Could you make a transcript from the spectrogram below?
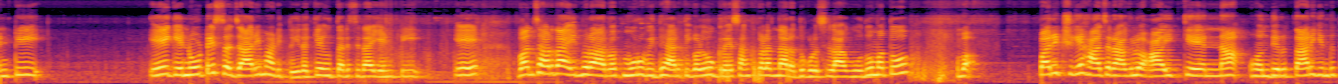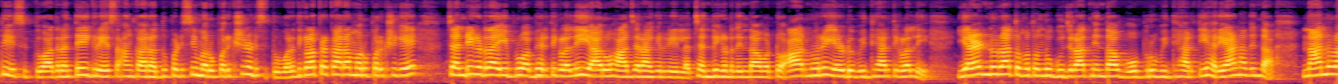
ಎನ್ಟಿ ಎಗೆ ನೋಟಿಸ್ ಜಾರಿ ಮಾಡಿತ್ತು. ಇದಕ್ಕೆ ಉತ್ತರಿಸಿದ ಎನ್ ಟಿ ಎ ಒಂದು ಸಾವಿರದ ಐದುನೂರ ಅರವತ್ತ್ಮೂರು ವಿದ್ಯಾರ್ಥಿಗಳು ಗ್ರೇಸ್ ಅಂಕಗಳನ್ನು ರದ್ದುಗೊಳಿಸಲಾಗುವುದು ಮತ್ತು ಪರೀಕ್ಷೆಗೆ ಹಾಜರಾಗಲು ಆಯ್ಕೆಯನ್ನು ಹೊಂದಿರುತ್ತಾರೆ ಎಂದು ತಿಳಿಸಿತ್ತು. ಅದರಂತೆ ಗ್ರೇಸ್ ಅಂಕ ರದ್ದುಪಡಿಸಿ ಮರುಪರೀಕ್ಷೆ ನಡೆಸಿತು ವರದಿಗಳ ಪ್ರಕಾರ ಮರುಪರೀಕ್ಷೆಗೆ ಚಂಡೀಗಢದ ಇಬ್ಬರು ಅಭ್ಯರ್ಥಿಗಳಲ್ಲಿ ಯಾರೂ ಹಾಜರಾಗಿರಲಿಲ್ಲ. ಚಂಡೀಗಢದಿಂದ ಒಟ್ಟು ಆರುನೂರ ಎರಡು ವಿದ್ಯಾರ್ಥಿಗಳಲ್ಲಿ ಎರಡುನೂರ ತೊಂಬತ್ತೊಂದು ಗುಜರಾತ್ನಿಂದ ಒಬ್ಬರು ವಿದ್ಯಾರ್ಥಿ, ಹರಿಯಾಣದಿಂದ ನಾನ್ನೂರ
